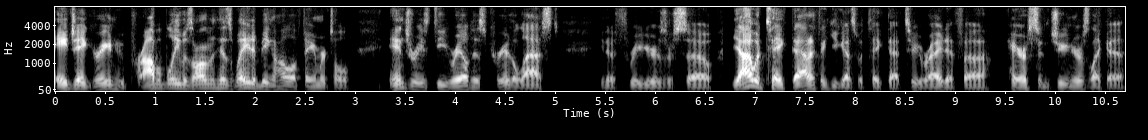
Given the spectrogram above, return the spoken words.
AJ Green, who probably was on his way to being a Hall of Famer till injuries derailed his career the last you know three years or so. Yeah, I would take that. I think you guys would take that too, right? If uh, Harrison Jr. is like a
